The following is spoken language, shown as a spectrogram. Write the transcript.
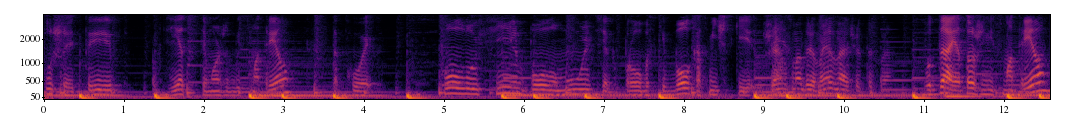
Слушай, ты в детстве, может быть, смотрел такой полуфильм, полумультик про баскетбол, космический Я джем? не смотрел, но я знаю, что это такое. Вот да, я тоже не смотрел,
